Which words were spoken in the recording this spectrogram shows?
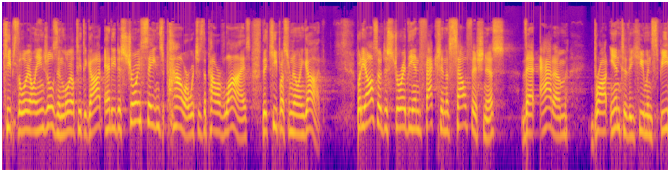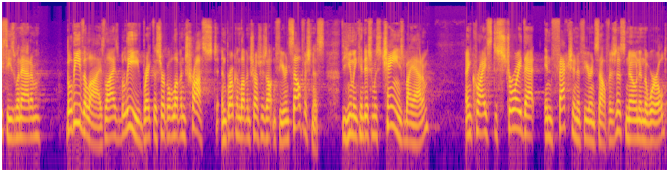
keeps the loyal angels in loyalty to God, and he destroys Satan's power, which is the power of lies that keep us from knowing God. But he also destroyed the infection of selfishness that Adam brought into the human species when Adam believed the lies. Lies believe break the circle of love and trust, and broken love and trust result in fear and selfishness. The human condition was changed by Adam. And Christ destroyed that infection of fear and selfishness known in the world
